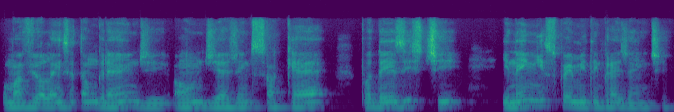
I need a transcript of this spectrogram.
uma violência tão grande, onde a gente só quer poder existir e nem isso permitem para a gente.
